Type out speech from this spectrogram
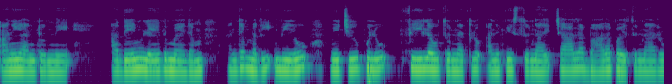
అని అంటుంది. అదేం లేదు మేడం. అంటే మరి మీరు మీ చూపులు ఫీల్ అవుతున్నట్లు అనిపిస్తున్నాయి. చాలా బాధపడుతున్నారు.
